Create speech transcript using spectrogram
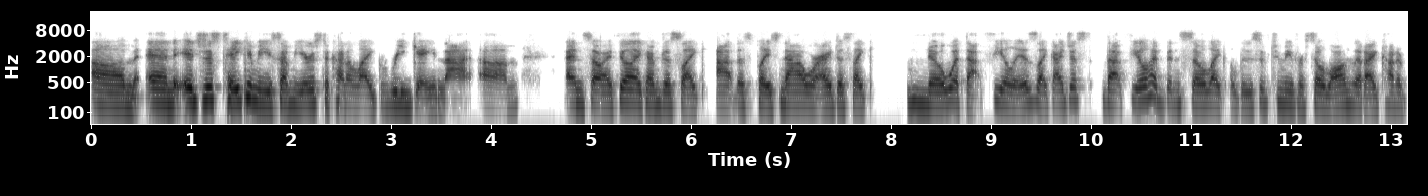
Um and it's just taken me some years to kind of like regain that. Um and so i feel like i'm just like at this place now where i just like know what that feel is like i just that feel had been so like elusive to me for so long that i kind of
